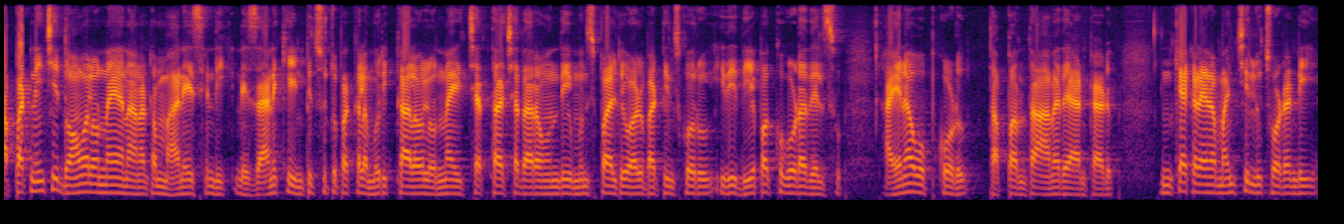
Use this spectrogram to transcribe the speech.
అప్పటి నుంచి దోమలు ఉన్నాయని అనటం మానేసింది. నిజానికి ఇంటి చుట్టుపక్కల మురికి కాలువలు ఉన్నాయి. చెత్తా చెదారం ఉంది. మున్సిపాలిటీ వాళ్ళు పట్టించుకోరు. ఇది దీపక్కు కూడా తెలుసు. అయినా ఒప్పుకోడు. తప్పంతా ఆమెదే అంటాడు. ఇంకెక్కడైనా మంచి ఇల్లు చూడండి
